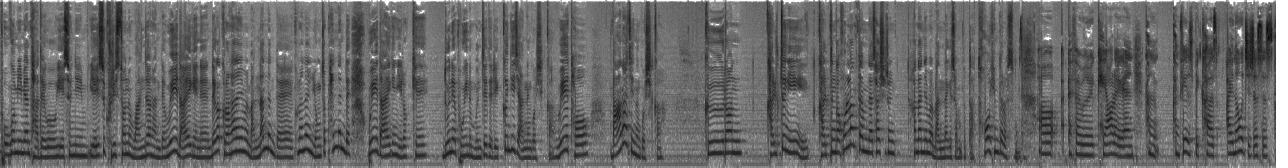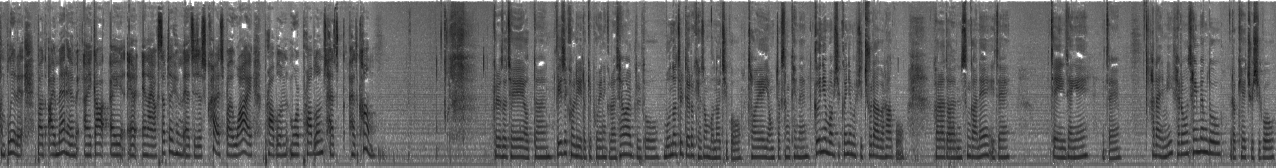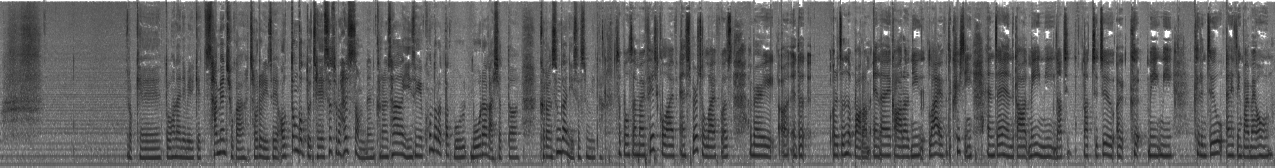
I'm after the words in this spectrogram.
복음이면 다 되고 예수님 예수 그리스도는 완전한데 왜 나에게는 내가 그런 하나님을 만났는데 그런 하나님 영접했는데 왜 나에게는 이렇게 눈에 보이는 문제들이 끊이지 않는 것일까? 왜 더 많아지는 것일까? 그런 갈등이 갈등과 혼란 때문에 사실은 하나님을 만나기 전보다 더 힘들었습니다. Uh, I felt really chaotic and con- confused because I know Jesus is completed, but I met him, I got, I and I accepted him as Jesus Christ. But why problem more problems has has come? 그래서 제 어떤 physically 이렇게 보이는 그런 생활들도 무너질 대로 계속 무너지고 저의 영적 상태는 끊임없이 끊임없이 추락을 하고 그러던 순간에 이제 제 인생에 이제 하나님이 새로운 생명도 이렇게 주시고 이렇게 또 하나님이 이렇게 사면초가 저를 이제 어떤 것도 제 스스로 할 수 없는 그런 상황 인생의 코너로 딱 몰- 몰아가셨던 그런 순간이 있었습니다. So both my physical life and spiritual life was very uh, in the was in the bottom, and I got a new life, the Christian, and then God made me not to not to do, uh, could make me couldn't do anything by my own.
